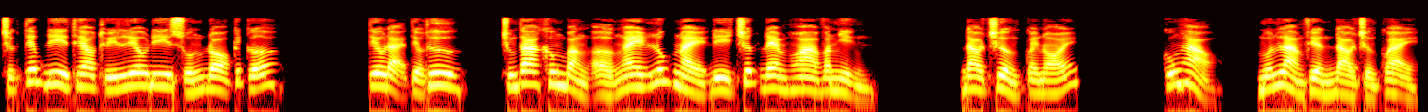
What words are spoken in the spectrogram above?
trực tiếp đi theo Thúy Liêu đi xuống đo kích cỡ. Tiêu đại tiểu thư, chúng ta không bằng ở ngay lúc này đi trước đem hoa văn nhìn. Đào trưởng quầy nói. Cũng hảo, muốn làm phiền đào trưởng quầy.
